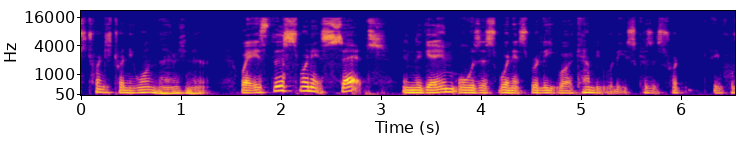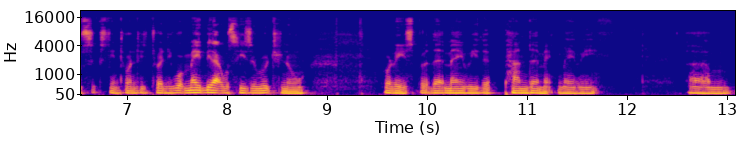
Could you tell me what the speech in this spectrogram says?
it's twenty twenty one there, isn't it? Wait, is this when it's set in the game, or is this when it's released? Well, it can be released because it's April 16, 2021. Maybe that was his original release, but that maybe the pandemic maybe um,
